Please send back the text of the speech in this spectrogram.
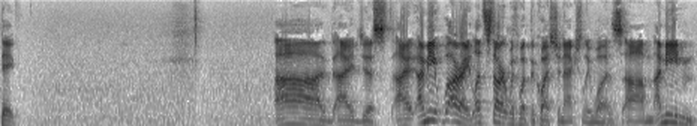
Dave. Uh, I just, I, I mean, all right. Let's start with what the question actually was. Um, I mean,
